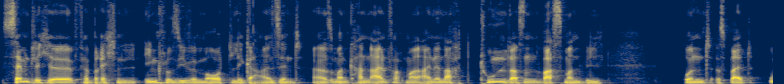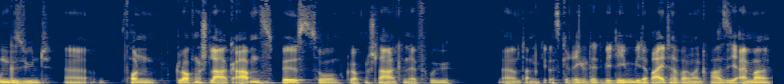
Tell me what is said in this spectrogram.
sämtliche Verbrechen inklusive Mord legal sind. Also man kann einfach mal eine Nacht tun lassen, was man will. Und es bleibt ungesühnt. Von Glockenschlag abends bis zu Glockenschlag in der Früh. Und dann geht das geregelte Leben wieder weiter, weil man quasi einmal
